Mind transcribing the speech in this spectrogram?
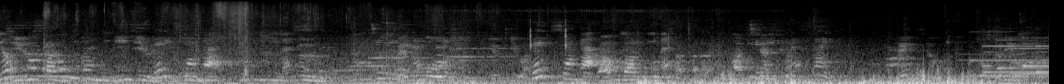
4番乗り場に電車が進みます連合寺行きは電車が3番乗り場からご注意ください電車は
